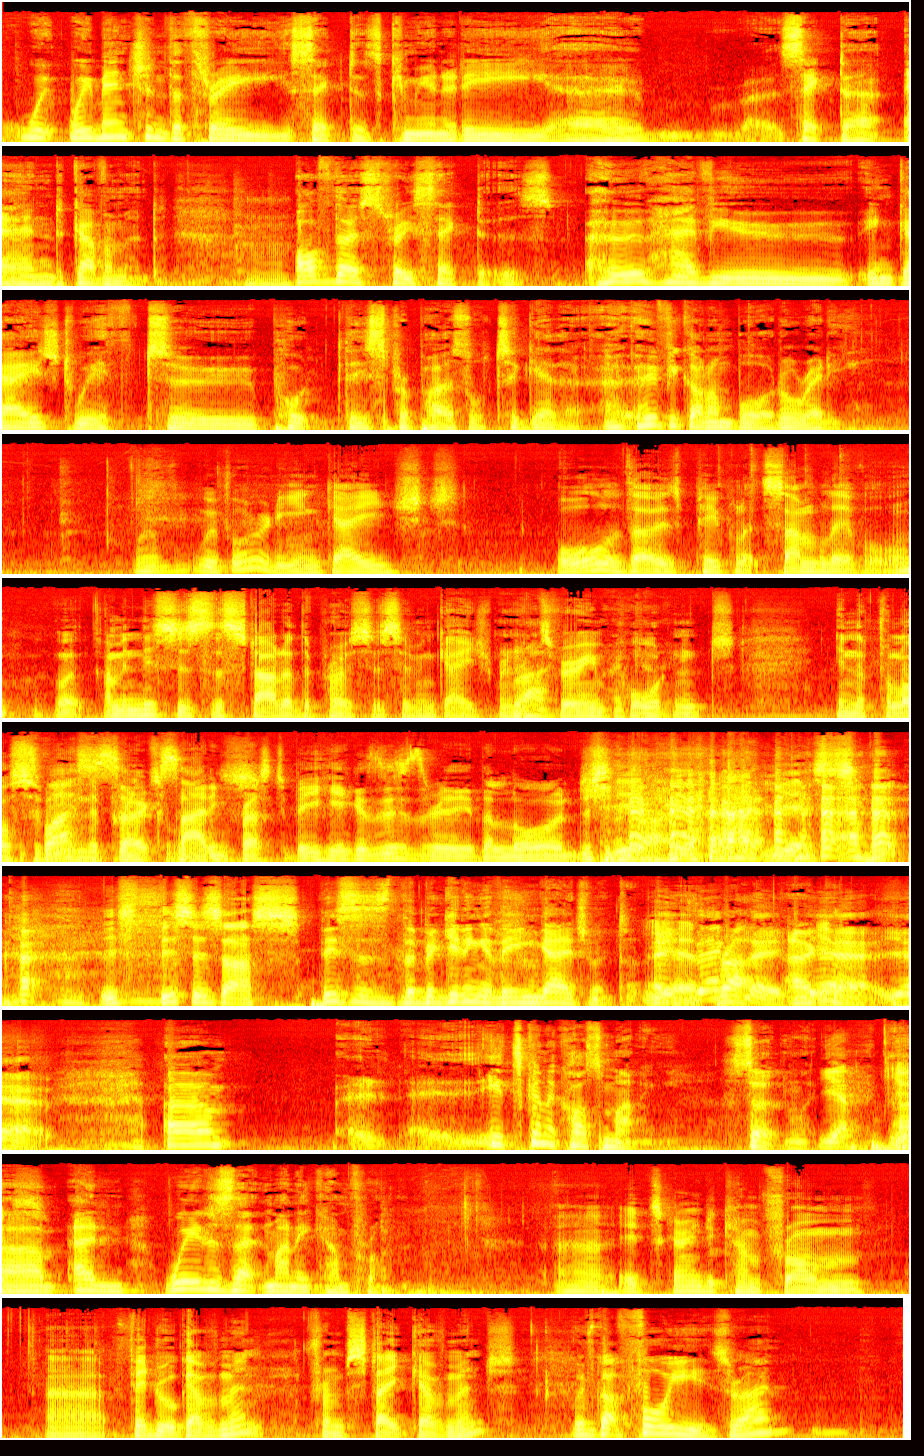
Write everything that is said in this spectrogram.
We, we mentioned the three sectors: community uh, sector and government. Of those three sectors, who have you engaged with to put this proposal together? Who have you got on board already? Well, we've already engaged all of those people at some level. Well, I mean, this is the start of the process of engagement. Right, It's very okay. important in the philosophy and the so principles. exciting for us to be here because this is really the launch. Yeah, yes. This this is us. This is the beginning of the engagement. Exactly. Yeah. Right, okay. yeah. Um, it's going to cost money, certainly. Yeah. Yes. Um, and where does that money come from? Uh, it's going to come from uh, federal government, from state government. We've got four years, right?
